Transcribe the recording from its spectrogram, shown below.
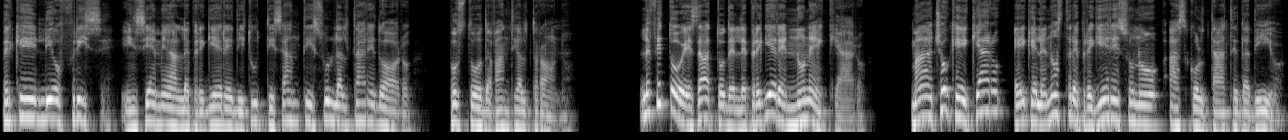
perché li offrisse insieme alle preghiere di tutti i santi sull'altare d'oro, posto davanti al trono. L'effetto esatto delle preghiere non è chiaro, ma ciò che è chiaro è che le nostre preghiere sono ascoltate da Dio.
